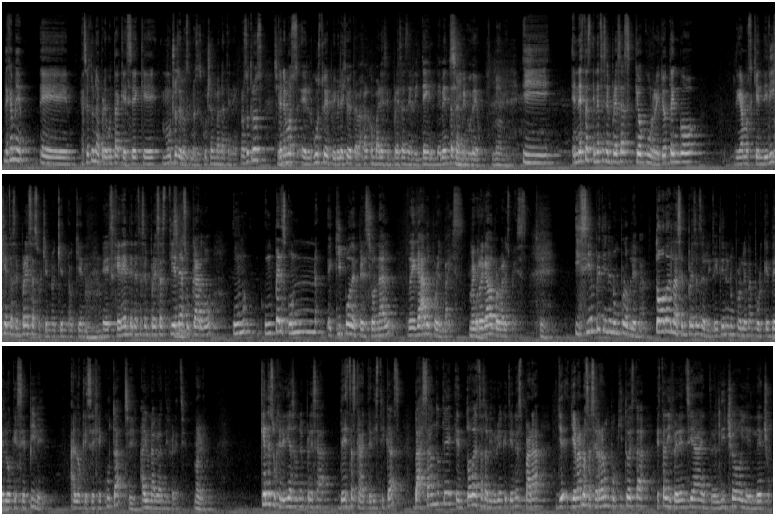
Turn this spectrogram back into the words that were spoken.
Déjame eh, hacerte una pregunta que sé que muchos de los que nos escuchan van a tener. Nosotros Sí. tenemos el gusto y el privilegio de trabajar con varias empresas de retail, de ventas Sí. al menudeo. Bien, Y en estas, en estas empresas, ¿qué ocurre? Yo tengo, digamos, quien dirige estas empresas o quien, o quien, o quien es gerente en estas empresas, tiene Sí. a su cargo un, un, pers- un equipo de personal regado por el país, o regado por varios países. Y siempre tienen un problema. Todas las empresas de retail tienen un problema porque de lo que se pide a lo que se ejecuta Sí. hay una gran diferencia. Muy bien. ¿Qué le sugerirías a una empresa de estas características basándote en toda esta sabiduría que tienes para lle- llevarnos a cerrar un poquito esta, esta diferencia entre el dicho y el hecho?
